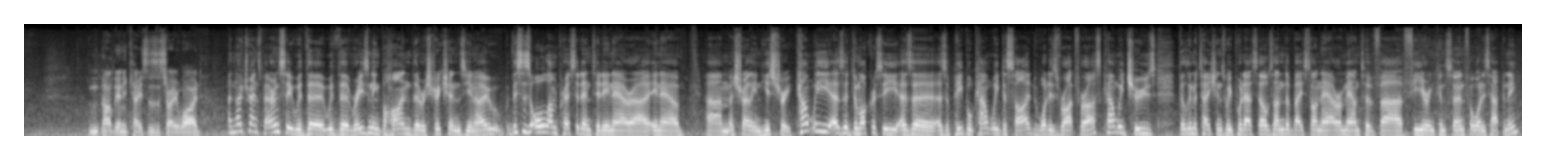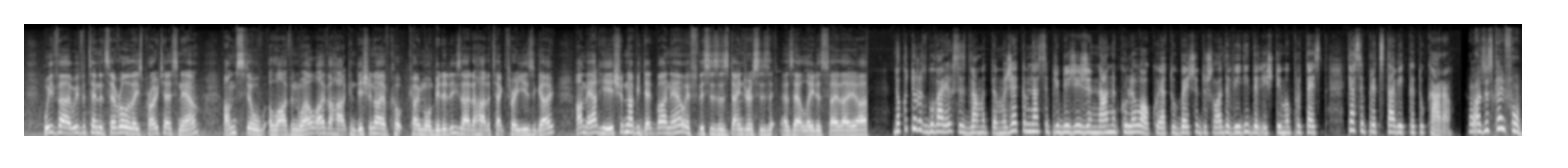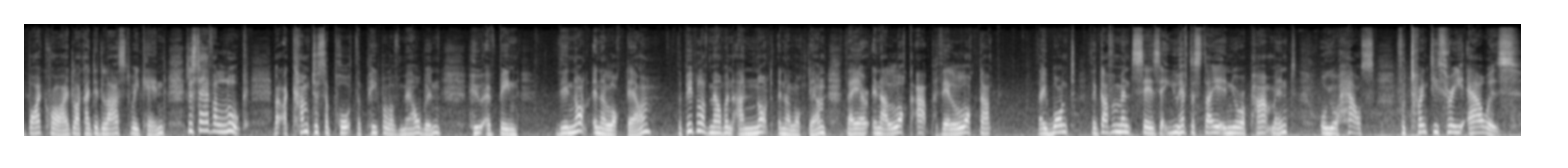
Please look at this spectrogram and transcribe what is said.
Hardly any cases Australia wide. And no transparency with the with the reasoning behind the restrictions. You know, this is all unprecedented in our uh, in our um, Australian history. Can't we, as a democracy, as a as a people, can't we decide what is right for us? Can't we choose the limitations we put ourselves under based on our amount of uh, fear and concern for what is happening? We've uh, we've attended several of these protests now. I'm still alive and well. I have a heart condition. I have co- comorbidities. I had a heart attack three years ago. I'm out here. Shouldn't I be dead by now if this is as dangerous as, as our leaders say they are? Докато разговарях с двамата мъже, към нас се приближи жена на колело, която беше дошла да види дали ще има протест. Тя се представи като кара. Well, I just came for a bike ride like I did last weekend, just to have a look. But I come to support the people of Melbourne who have been, they're not in a lockdown. the people of Melbourne are not in a lockdown. They are in a lock up. They're locked up. They want, the government says that you have to stay in your apartment or your house for 23 hours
